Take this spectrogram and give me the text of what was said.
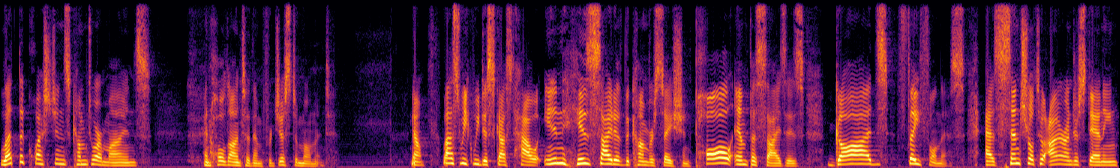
let the questions come to our minds and hold on to them for just a moment. Now, last week we discussed how, in his side of the conversation, Paul emphasizes God's faithfulness as central to our understanding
